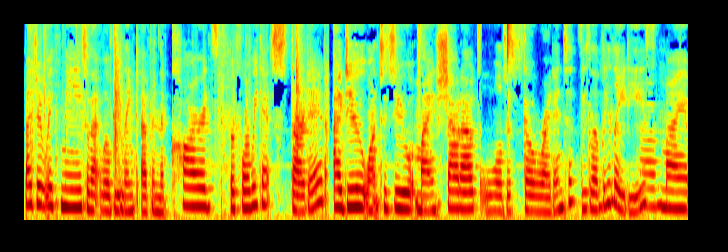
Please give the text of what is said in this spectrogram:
budget with me, so that will be linked up in the cards. Before we get started, I do want to do my shout outs. We'll just go right into these lovely ladies. Uh, my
